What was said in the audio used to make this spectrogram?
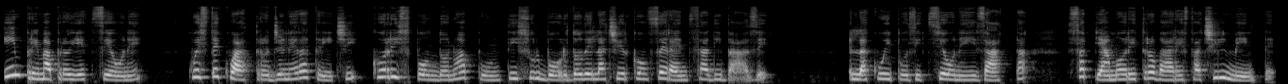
In prima proiezione queste quattro generatrici corrispondono a punti sul bordo della circonferenza di base, la cui posizione esatta sappiamo ritrovare facilmente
